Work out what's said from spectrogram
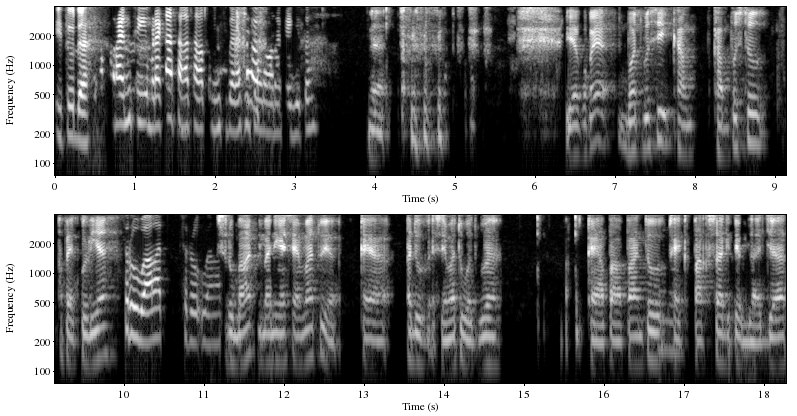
itu udah Keren sih, mereka sangat-sangat menginspirasi sih orang-orang kayak gitu. Nah. ya pokoknya buat gue sih kam- kampus tuh apa ya kuliah Seru banget, seru banget. seru banget dibanding SMA tuh ya kayak aduh SMA tuh buat gue kayak apa-apaan tuh Hmm. kayak kepaksa gitu ya belajar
